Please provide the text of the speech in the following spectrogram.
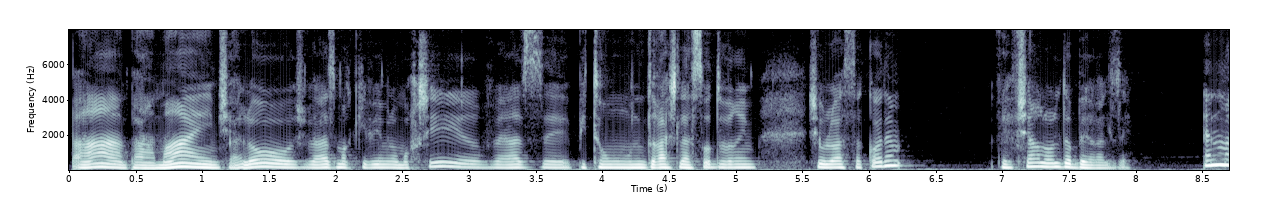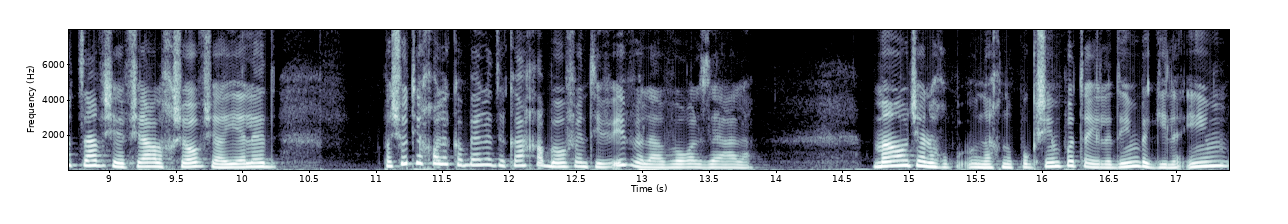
פעם, פעמיים, שלוש, ואז מרכיבים לו מכשיר, ואז uh, פתאום הוא נדרש לעשות דברים שהוא לא עשה קודם, ואפשר לא לדבר על זה. אין מצב שאפשר לחשוב שהילד פשוט יכול לקבל את זה ככה באופן טבעי ולעבור על זה הלאה. מה עוד שאנחנו פוגשים פה את הילדים בגילאים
